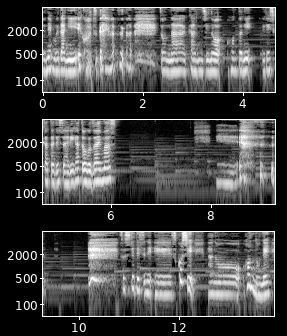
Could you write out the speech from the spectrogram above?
ね、無駄にエコを使いますが、そんな感じの、本当に嬉しかったです。ありがとうございます。えー そしてですね、えー、少し、あのー、本のね、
